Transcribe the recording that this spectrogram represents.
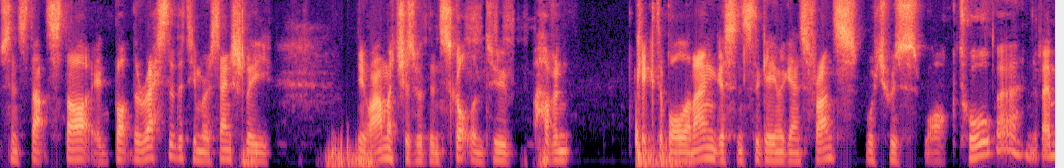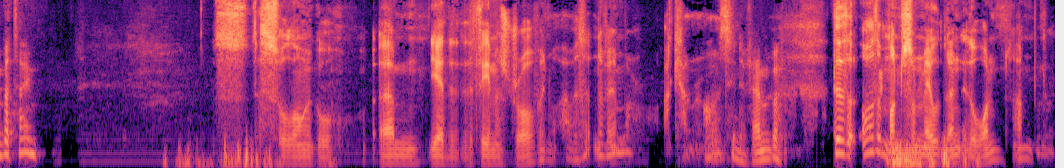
since that started. But the rest of the team are essentially, you know, amateurs within Scotland who haven't kicked a ball in anger since the game against France, which was what, October, November time so long ago. Um, yeah, the, the, famous draw. When was it? November? I can't remember. Oh, it's in November. The, all the months are melded into the one. I'm, not,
